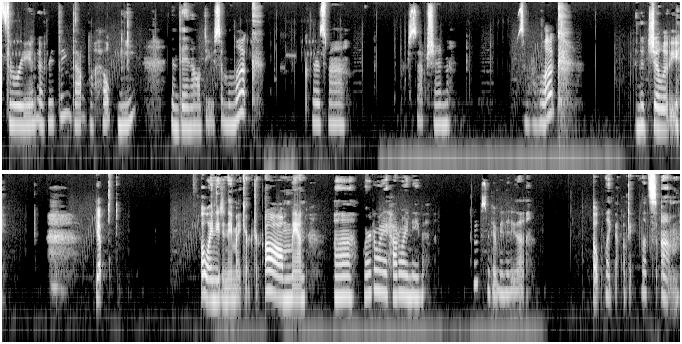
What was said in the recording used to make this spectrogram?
three and everything. That will help me. And then I'll do some luck, charisma, perception, some more luck, and agility. Yep. Oh, I need to name my character. Oh man. Uh, where do I, how do I name it? Oops, I didn't mean to do that. Oh, like that. Okay, let's, um.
